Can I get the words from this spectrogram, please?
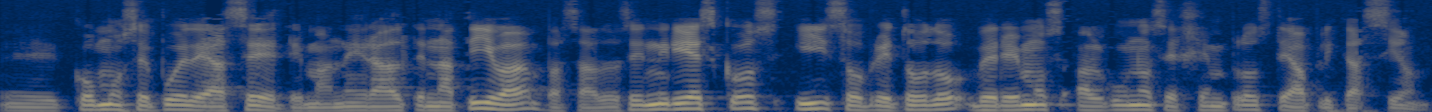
eh, cómo se puede hacer de manera alternativa, basados en riesgos, y sobre todo veremos algunos ejemplos de aplicación.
